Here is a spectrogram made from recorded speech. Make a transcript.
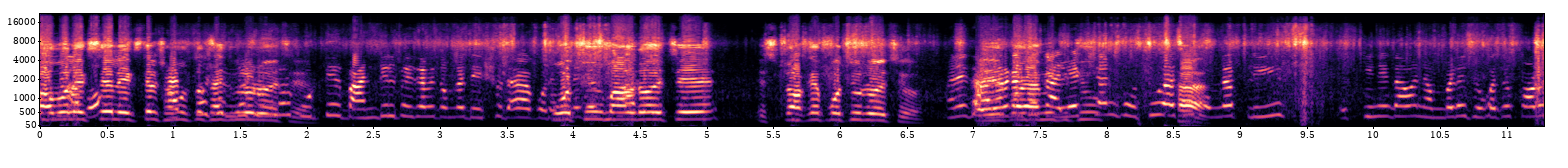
double এক্সেল এক্সেল সমস্ত size গুলো রয়েছে। কুর্তির বান্ডিল পেয়ে যাবে তোমরা দেড়শো টাকা করে। প্রচুর মানে মাল রয়েছে স্টকে প্রচুর রয়েছে। মানে দাদার কাছে কালেকশন প্রচুর আছে হ্যাঁ। তোমরা প্লিজ স্ক্রিনে দেওয়া নাম্বারে যোগাযোগ করো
